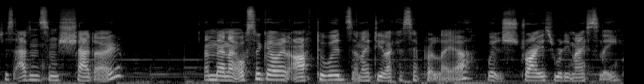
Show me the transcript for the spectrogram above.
Just add in some shadow. And then I also go in afterwards and I do like a separate layer, which dries really nicely.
